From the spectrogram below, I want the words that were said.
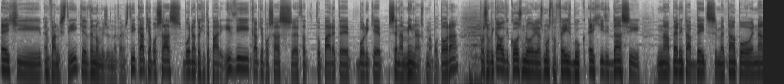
έχει εμφανιστεί και δεν νομίζω ότι να εμφανιστεί. Κάποιοι από εσάς μπορεί να το έχετε πάρει ήδη, κάποιοι από εσάς ε, θα το πάρετε μπορεί και σε ένα μήνα ας πούμε από τώρα. Προσωπικά ο δικός μου λογαριασμός στο facebook έχει την τάση να παίρνει τα updates μετά από 1,5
